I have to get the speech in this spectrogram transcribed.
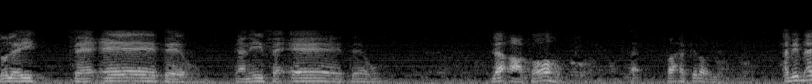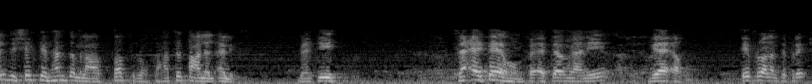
دول إيه؟ فآتاهم. يعني إيه فآتاهم؟ لا أعطاهم. صح كده ولا حبيب قلبي شلت الهمزه من على السطر رحت حطيتها على الألف. بقت إيه؟ فأتاهم. فأتاهم يعني إيه؟ جاءهم. تفرق ولا ما تفرقش؟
